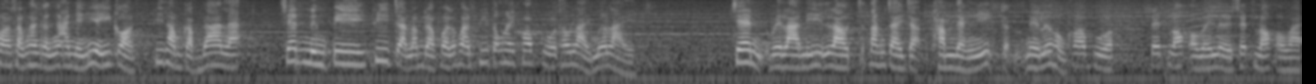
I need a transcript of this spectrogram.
ความสำคัญกับงานอย่างนี้อย่างนี้ก่อนพี่ทำกลับด้านแล้วเช่นหนึ่งปีพี่จัดลำดับความสำคัญพี่ต้องให้ครอบครัวเท่าไหร่เมื่อไหร่ เช่น เวลานี้เราจะตั้งใจจะทำอย่างนี้ในเรื่องของครอบครัวเซตล็อกเอาไว้เลยเซตล็อกเอาไว้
